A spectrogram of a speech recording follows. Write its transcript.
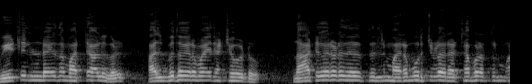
വീട്ടിലുണ്ടായിരുന്ന മറ്റാളുകൾ അത്ഭുതകരമായി രക്ഷപ്പെട്ടു. നാട്ടുകാരുടെ നേതൃത്വത്തിൽ മരം മുറിച്ചുള്ള രക്ഷാപ്രവർത്തനം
